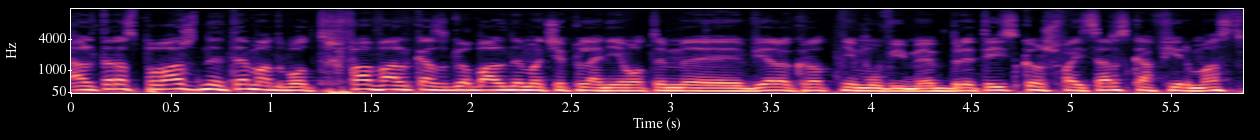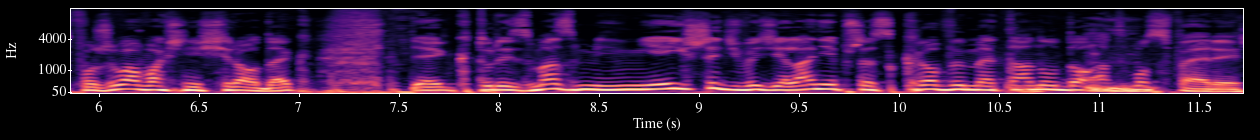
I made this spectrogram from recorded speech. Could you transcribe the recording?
Ale teraz poważny temat, bo trwa walka z globalnym ociepleniem, o tym y, wielokrotnie mówimy. Brytyjsko-szwajcarska firma stworzyła właśnie środek, y, który ma zmniejszyć wydzielanie przez krowy metanu do atmosfery.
